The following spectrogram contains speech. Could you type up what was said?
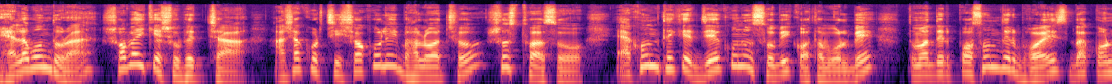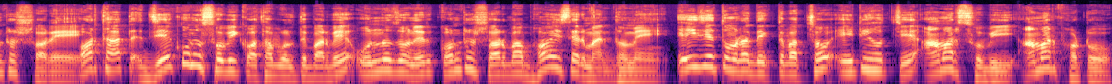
হ্যালো বন্ধুরা, সবাইকে শুভেচ্ছা। আশা করছি সকলেই ভালো আছো, সুস্থ আছো। এখন থেকে যে কোনো ছবি কথা বলবে তোমাদের পছন্দের ভয়েস বা কণ্ঠস্বরে। অর্থাৎ যে কোনো ছবি কথা বলতে পারবে অন্যজনের কণ্ঠস্বর বা ভয়েসের মাধ্যমে। এই যে তোমরা দেখতে পাচ্ছ, এটি হচ্ছে আমার ছবি, আমার ফটো।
